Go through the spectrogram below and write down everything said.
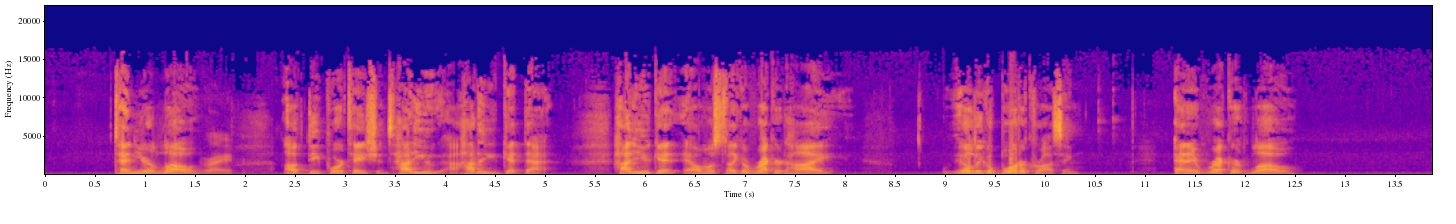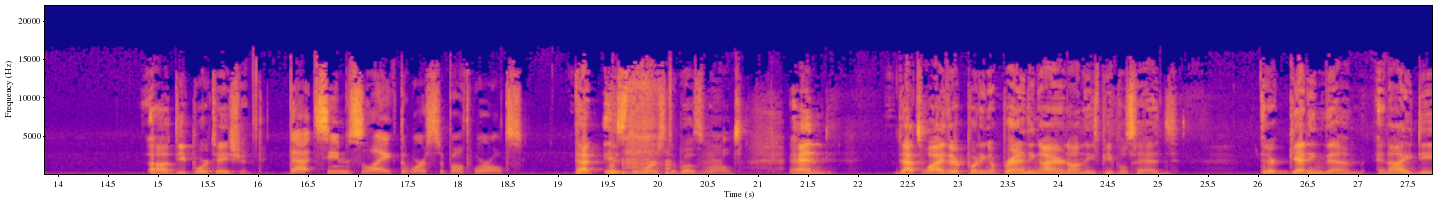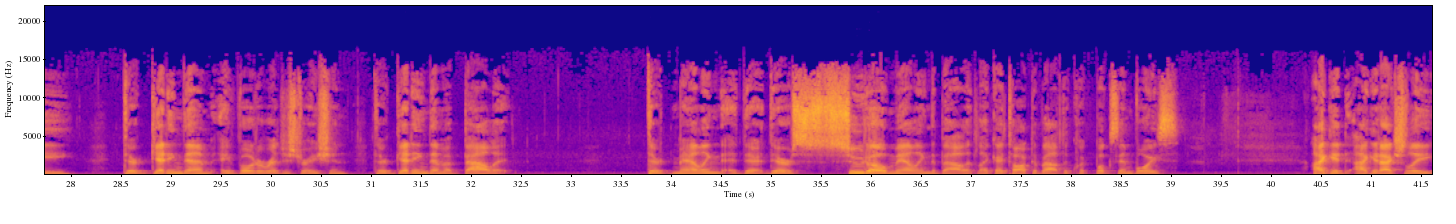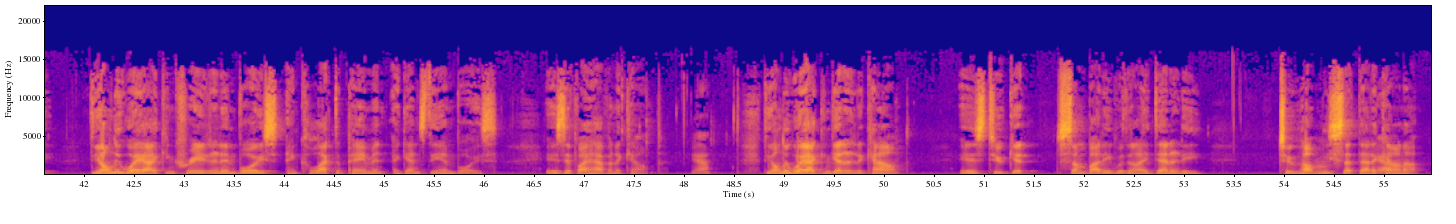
10 year low Right. of deportations. How do you how do you get that? How do you get almost like a record high illegal border crossing and a record low uh, deportation That seems like the worst of both worlds. that is the worst of both worlds. And that's why they're putting a branding iron on these people's heads. They're getting them an ID. They're getting them a voter registration. They're getting them a ballot. They're mailing. They're they're pseudo mailing the ballot, like I talked about the QuickBooks invoice. I could I could actually the only way I can create an invoice and collect a payment against the invoice is if I have an account. Yeah. The only way I can get an account is to get somebody with an identity to help me mm-hmm. set that account up.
